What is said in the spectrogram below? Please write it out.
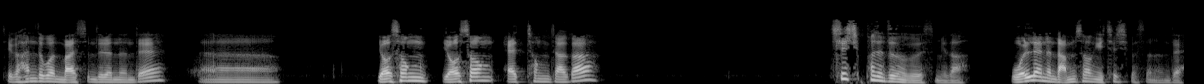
제가 한두 번 말씀드렸는데, 어, 여성, 여성 애청자가 70% 정도 됐습니다. 원래는 남성이 70이었었는데,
